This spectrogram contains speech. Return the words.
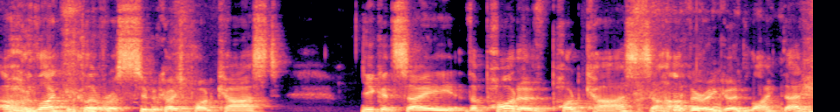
I would like the cleverest Supercoach podcast. You could say the pod of podcasts. are very good, like that.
